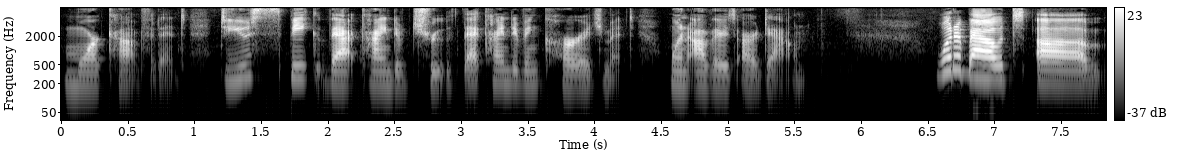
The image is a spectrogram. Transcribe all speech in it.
more confident. Do you speak that kind of truth, that kind of encouragement when others are down? What about um,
